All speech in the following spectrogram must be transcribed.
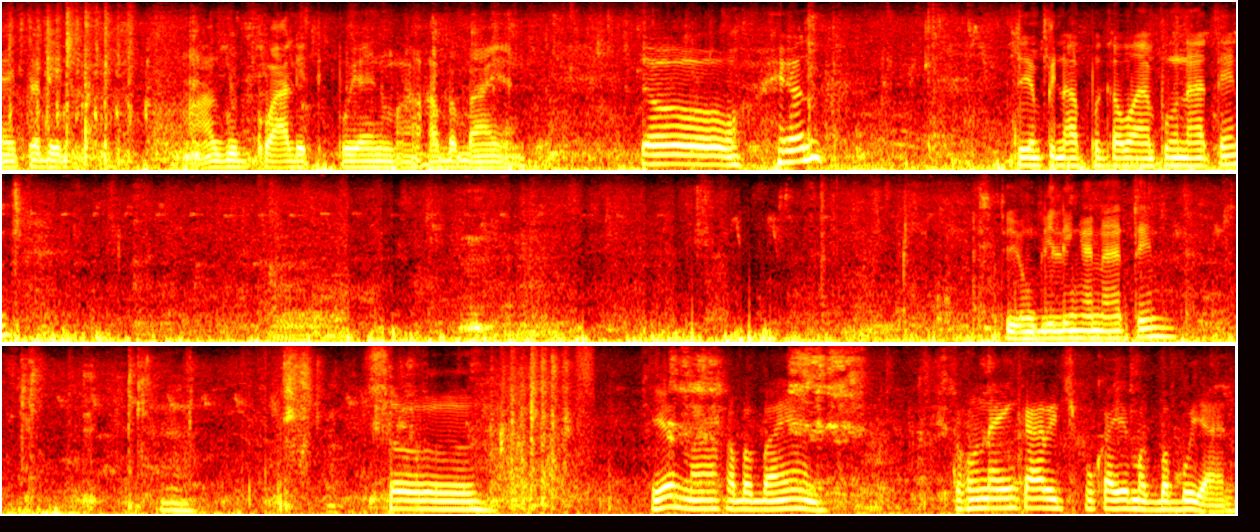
Ito din. Mga good quality po yan mga kababayan. So, yun. Ito yung pinapagawaan po natin. Ito yung gilingan natin. So, yun mga kababayan. So kung na-encourage po kayo magbabuyan,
